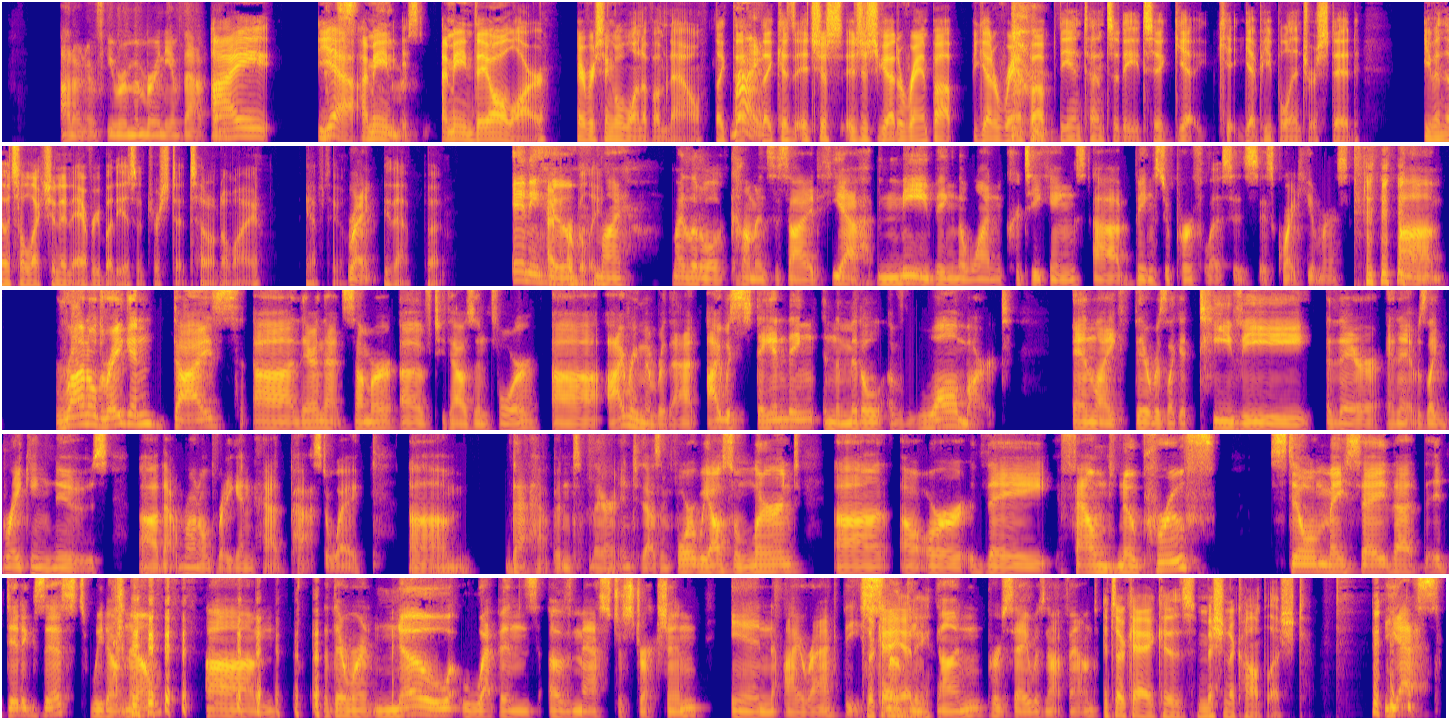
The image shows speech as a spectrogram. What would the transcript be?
I don't know if you remember any of that. I yeah, I mean, humorous. I mean, they all are every single one of them now. Like that, right. like because it's just it's just you got to ramp up. You got to ramp up the intensity to get get people interested even though it's election and everybody is interested. So I don't know why you have to right do that. But anywho, hyperbole. my my little comments aside, yeah, me being the one critiquing uh, being superfluous is is quite humorous. um, Ronald Reagan dies uh, there in that summer of 2004. Uh, I remember that. I was standing in the middle of Walmart and like there was like a TV there, and it was like breaking news uh, that Ronald Reagan had passed away. Um, that happened there in 2004. We also learned, uh, or they found no proof. Still may say that it did exist. We don't know. um, that there were no weapons of mass destruction in Iraq. The it's okay, smoking Eddie. gun per se was not found. It's okay because mission accomplished. yes,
